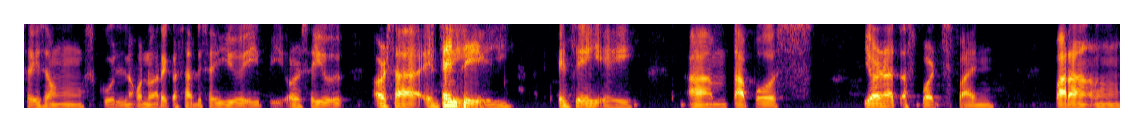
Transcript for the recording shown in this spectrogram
sa isang school na kunwari kasali sa UAP or sa U or sa NCAA, NCAA, NCAA um tapos you're not a sports fan, parang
